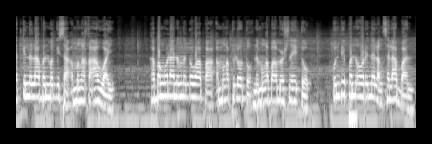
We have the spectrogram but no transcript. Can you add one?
at kinalaban mag-isa ang mga kaaway habang wala nang nagawa pa ang mga piloto ng mga bombers na ito kundi panoorin na lang sa laban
